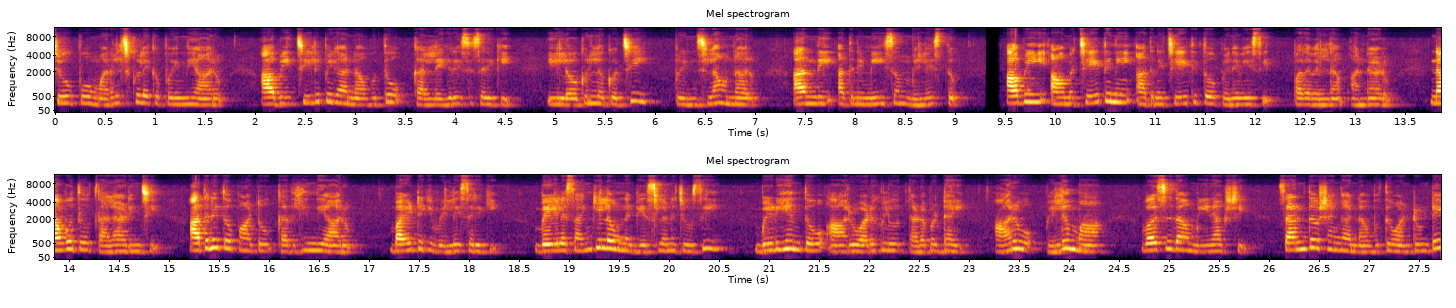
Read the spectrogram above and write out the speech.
చూపు మరల్చుకోలేకపోయింది ఆరు. అవి చిలిపిగా నవ్వుతూ కళ్ళెగిరేసేసరికి ఈ లోకంలోకి వచ్చి ప్రిన్స్లా ఉన్నారు అంది అతని మీసం మెలేస్తూ అభి ఆమె చేతిని అతని చేతితో పెనవేసి పద వెళ్దాం అన్నాడు. నవ్వుతూ తలాడించి అతనితో పాటు కదిలింది ఆరు. బయటికి వెళ్ళేసరికి వేల సంఖ్యలో ఉన్న గెస్ట్లను చూసి బిడియంతో ఆరు అడుగులు తడబడ్డాయి. ఆరు పిల్లమ్మా వసుధ మీనాక్షి సంతోషంగా నవ్వుతూ అంటుంటే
